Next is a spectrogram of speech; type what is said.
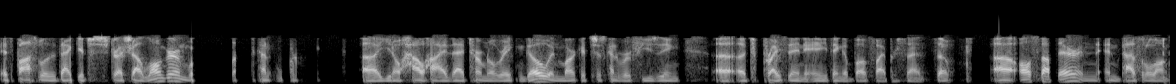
it's possible that that gets stretched out longer and kind of. Uh, you know how high that terminal rate can go, and markets just kind of refusing uh, to price in anything above five percent. So uh, I'll stop there and, and pass it along.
